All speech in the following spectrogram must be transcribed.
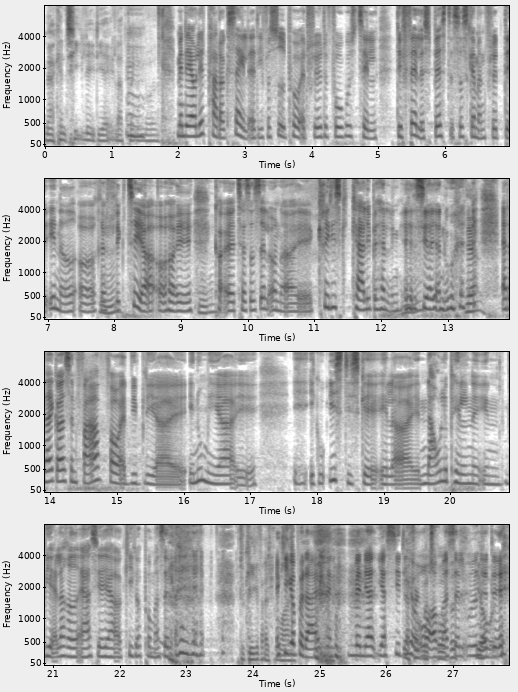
merkantile idealer på mm. en måde. Men det er jo lidt paradoxalt, at i forsøget på at flytte fokus til det fælles bedste, så skal man flytte det indad og mhm. reflektere mm. og øh, mm. tage sig selv under øh, kritisk kærlig behandling, mm. siger jeg nu. Ja. er der ikke også en fare for, at vi bliver øh, endnu mere... Øh, Øh, egoistiske eller øh, navlepillende, end vi allerede er, siger jeg, og kigger på mig selv. du kigger faktisk på mig. Jeg kigger på dig, men, men jeg, jeg siger de jeg her ord om mig selv, uden jo, at, øh,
